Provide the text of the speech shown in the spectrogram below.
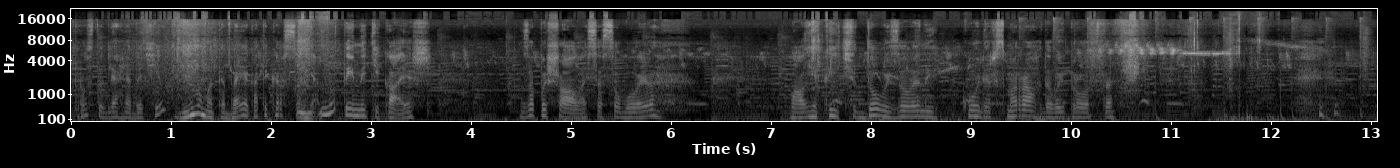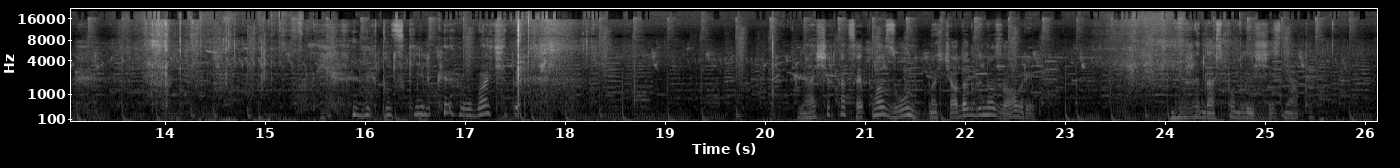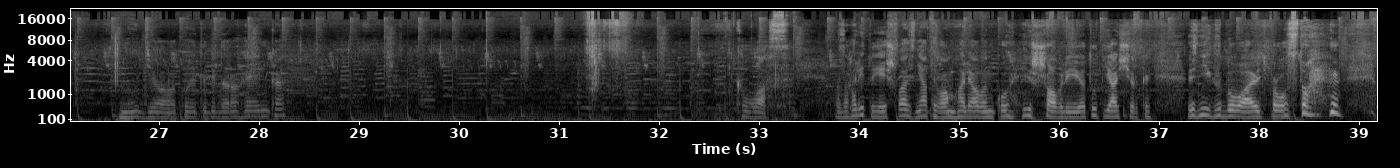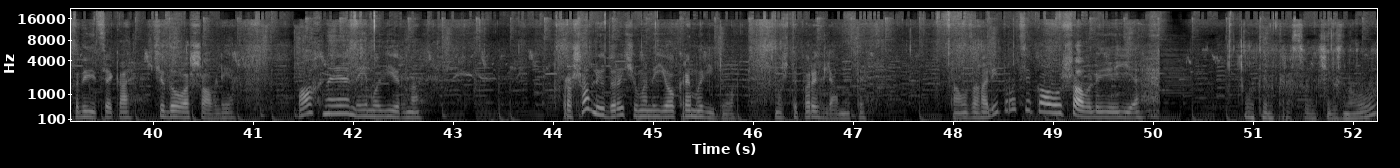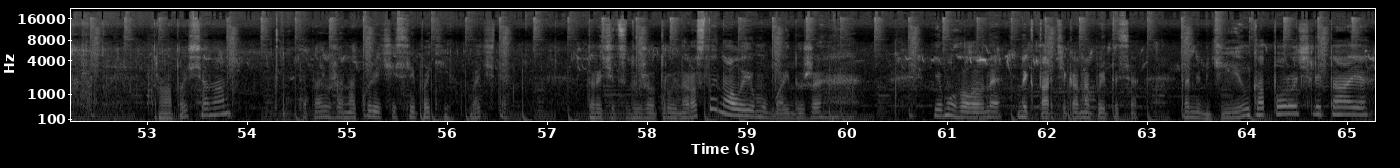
Просто для глядачів знімемо тебе, яка ти красуня. Ну ти не тікаєш. Запишалася собою. Вау, який чудовий зелений колір, смарагдовий просто. Їх тут скільки, ви бачите? Ящерка це плазун, нащадок динозаврів. Не вже дасть поближче зняти. Ну, дякую тобі, дорогенька. Клас. Взагалі-то я йшла зняти вам галявинку із шавлії, а тут ящерки з ніг збивають просто. Подивіться, яка чудова шавлія. Пахне неймовірно. Про шавлію, до речі, у мене є окреме відео. Можете переглянути. Там взагалі про цікаву шавлію є. Він красунчик знову. Трапився нам. Тепер уже на курячій сліпоті. Бачите? До речі, це дуже отруйна рослина, але йому байдуже. Йому головне нектарчика напитися. Там і бджілка поруч літає.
